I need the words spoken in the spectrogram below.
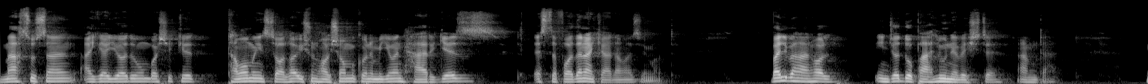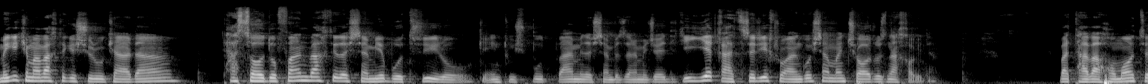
مخصوصا اگر یادمون باشه که تمام این سالها ایشون هاشا می‌کنه میگه من هرگز استفاده نکردم از این ماده ولی به هر حال اینجا دو پهلو نوشته عمدن. میگه که من وقتی که شروع کردم تصادفا وقتی داشتم یه بطری رو که این توش بود برمی داشتم بذارم جای دیگه یه قطره ریخ رو انگشتم من چهار روز نخوابیدم. و توهمات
